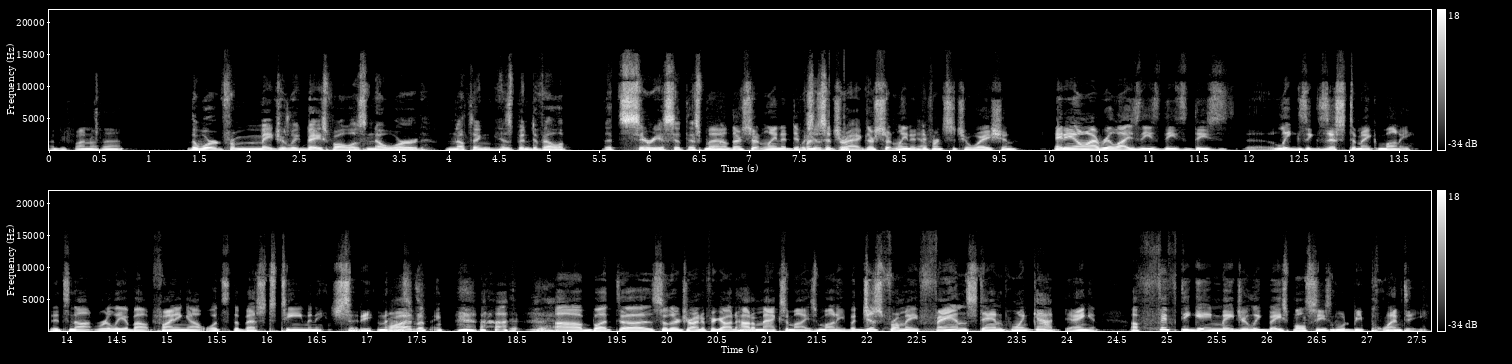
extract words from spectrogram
I'd be fine with that. The word from Major League Baseball is no word. Nothing has been developed that's serious at this point. Well, they're certainly in a different is a drag. They're certainly in a Yeah. different situation. And you know, I realize these these these uh, leagues exist to make money. It's not really about finding out what's the best team in each city and that What? sort of thing. uh, but uh, so they're trying to figure out how to maximize money. But just from a fan standpoint, god dang it, a 50 game Major League Baseball season would be plenty.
